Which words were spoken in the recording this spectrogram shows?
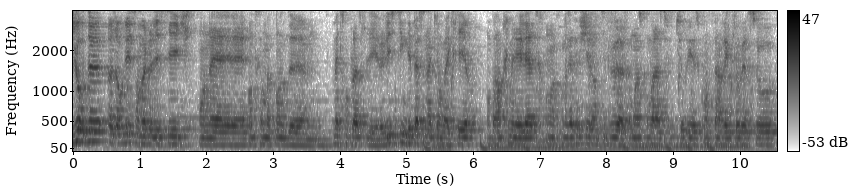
Jour 2, aujourd'hui c'est en mode logistique. On est en train maintenant de mettre en place le listing des personnes à qui on va écrire. On va imprimer les lettres. On est en train de réfléchir un petit peu à comment est-ce qu'on va la structurer. Est-ce qu'on fait un recto verso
